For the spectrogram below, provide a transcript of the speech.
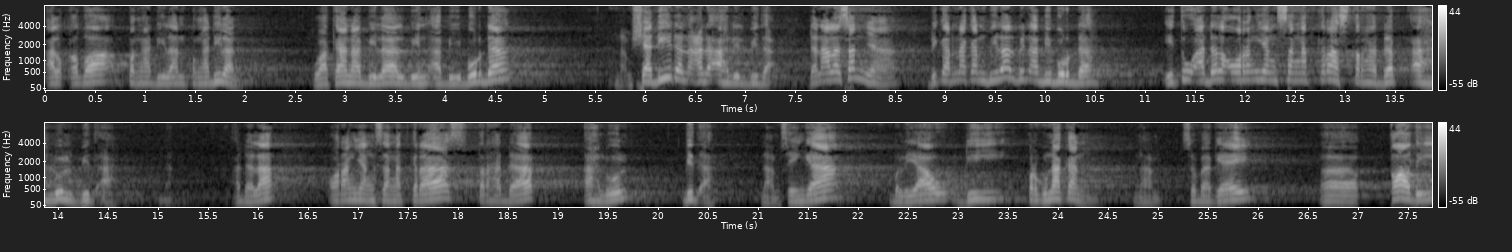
al-qadha, pengadilan-pengadilan. Wa kana Bilal bin Abi Burda nam syadidan ala ahli bidah. Dan alasannya dikarenakan Bilal bin Abi Burda itu adalah orang yang sangat keras terhadap ahlul bid'ah adalah orang yang sangat keras terhadap ahlul bid'ah. Nah, sehingga beliau dipergunakan nah, sebagai qadi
